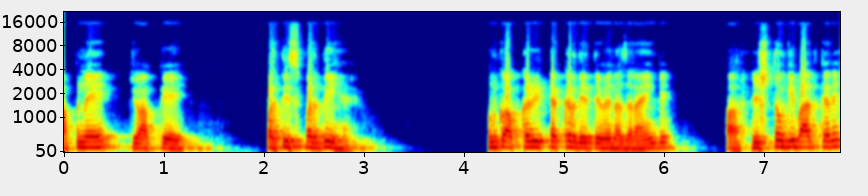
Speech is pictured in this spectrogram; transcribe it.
अपने जो आपके प्रतिस्पर्धी हैं, उनको आप कड़ी टक्कर देते हुए नज़र आएँगे। और रिश्तों की बात करें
